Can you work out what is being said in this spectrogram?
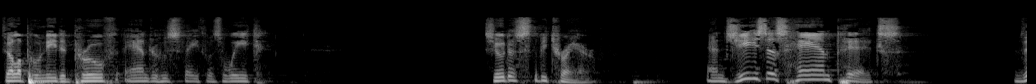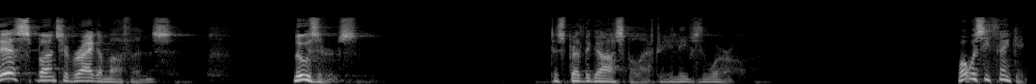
Philip, who needed proof. Andrew, whose faith was weak. Judas, the betrayer. And Jesus handpicks this bunch of ragamuffins, losers, to spread the gospel after he leaves the world. What was he thinking?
